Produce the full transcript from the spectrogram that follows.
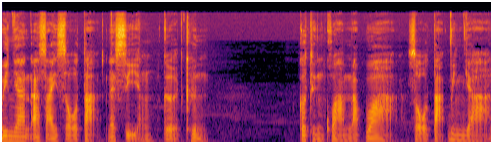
วิญญาณอาศัยโสตะและเสียงเกิดขึ้น ก็ถึงความนับว่า โสตะวิญญาณ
